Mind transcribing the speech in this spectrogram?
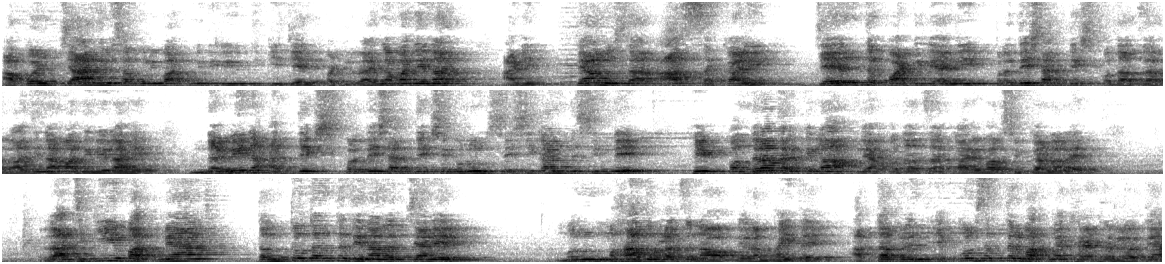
आपण चार दिवसापूर्वी बातमी दिली होती की जयंत पाटील राजीनामा देणार आणि त्यानुसार आज सकाळी जयंत पाटील यांनी प्रदेशाध्यक्ष पदाचा राजीनामा दिलेला आहे. नवीन अध्यक्ष प्रदेशाध्यक्ष म्हणून शशिकांत शिंदे हे पंधरा तारखेला आपल्या पदाचा कार्यभार स्वीकारणार आहेत. राजकीय बातम्या तंतोतंत देणारं चॅनेल म्हणून महाधोरणाचं नाव आपल्याला माहीत आहे. आतापर्यंत एकोणसत्तर बातम्या खऱ्या ठरल्या होत्या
